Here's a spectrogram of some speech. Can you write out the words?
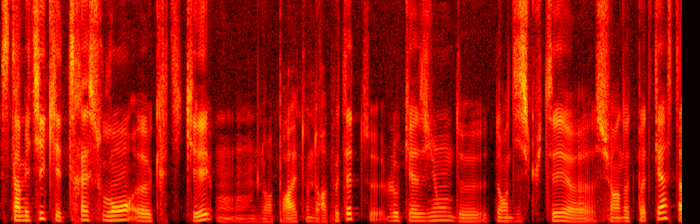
C'est un métier qui est très souvent euh, critiqué. On, aura, pas- on aura peut-être l'occasion de- d'en discuter sur un autre podcast.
